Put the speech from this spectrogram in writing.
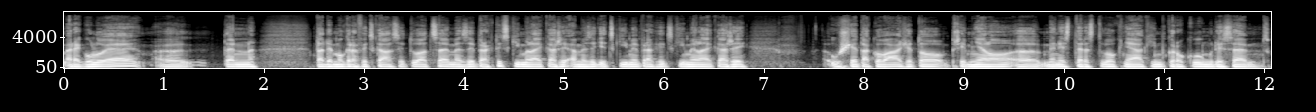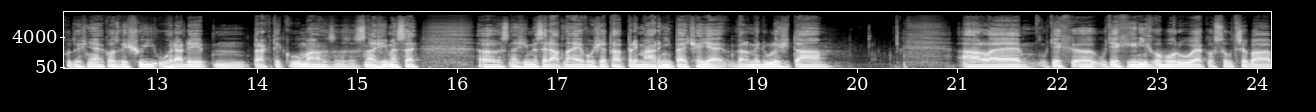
reguluje. Ten ta demografická situace mezi praktickými lékaři a mezi dětskými praktickými lékaři už je taková, že to přimělo eh, ministerstvo k nějakým krokům, kdy se skutečně jako zvyšují úhrady hm, praktikům a snažíme se, eh, snažíme se dát najevo, že ta primární péče je velmi důležitá, ale u těch, eh, u těch jiných oborů, jako jsou třeba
